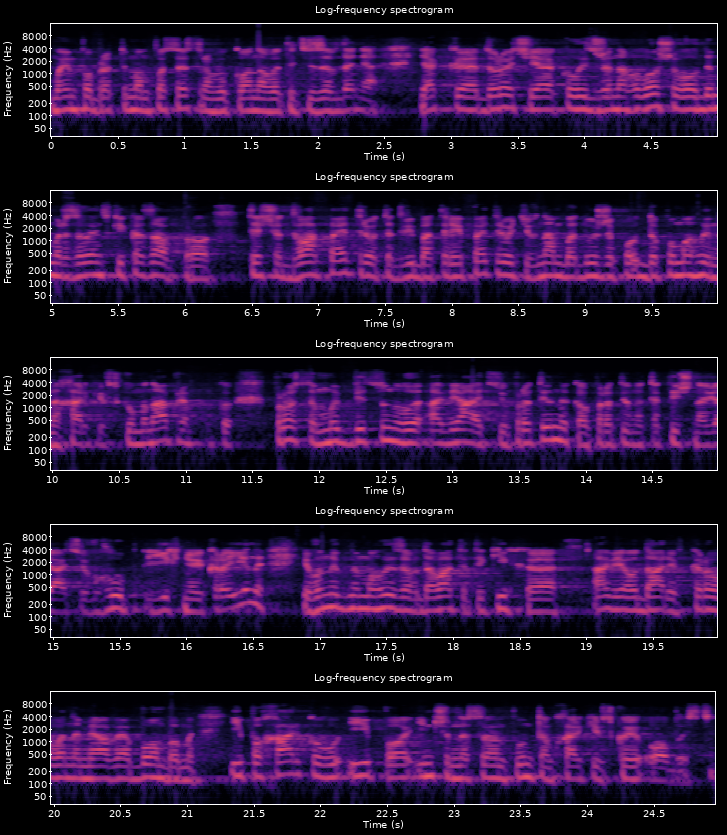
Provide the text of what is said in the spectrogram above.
моїм побратимам по сестрам виконувати ці завдання. Як е, до речі, я колись вже наголошував, Володимир Зеленський казав про те, що два Петріота, дві батареї Петріотів нам би дуже по- допомогли на харківському напрямку. Просто ми б відсунули авіацію противника, оперативно-тактичну авіацію вглуб їхньої країни, і вони б не могли завдавати таких е, авіаударів керованими авіабомбами і по Харкову, і по іншим населеним пунктам Харківської області.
